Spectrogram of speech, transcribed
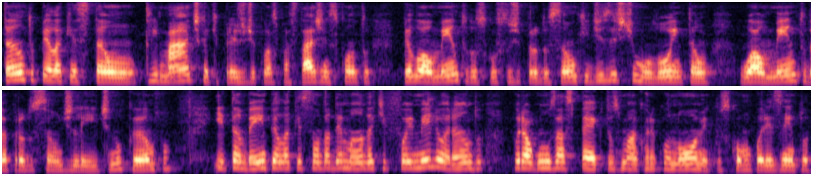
tanto pela questão climática que prejudicou as pastagens, quanto pelo aumento dos custos de produção, que desestimulou então o aumento da produção de leite no campo e também pela questão da demanda que foi melhorando por alguns aspectos macroeconômicos, como, por exemplo,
